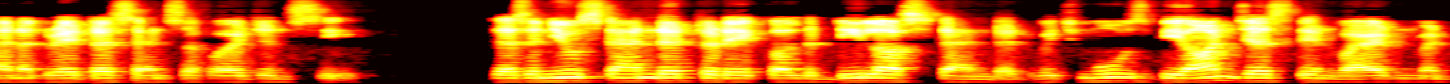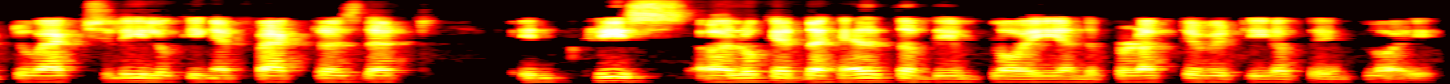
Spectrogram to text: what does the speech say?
and a greater sense of urgency. There's a new standard today called the DELOS standard, which moves beyond just the environment to actually looking at factors that increase, uh, look at the health of the employee and the productivity of the employee.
